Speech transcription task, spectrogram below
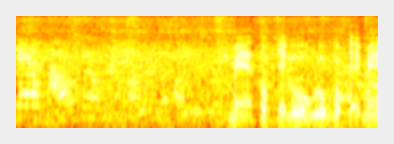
แก้วเขาแก้วให้เขาเลยแล้วเขาลืมแม่ตกใจลูก ลูกตกใจแม่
